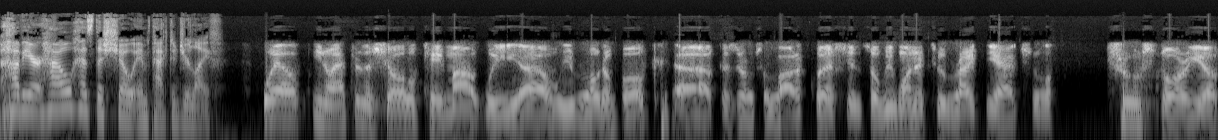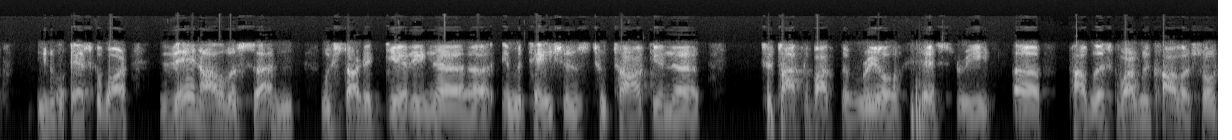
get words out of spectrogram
Javier, how has the show impacted your life? Well, you know, after the show came out, we uh, we wrote a book because uh, there was a lot of questions. So we wanted to write the actual true story of you know Escobar. Then all of a sudden, we started getting uh, invitations to talk in uh, to talk about the real history of Pablo Escobar. We call our show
